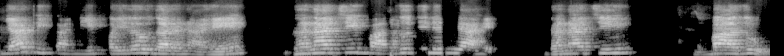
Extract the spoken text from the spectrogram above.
या ठिकाणी पहिलं उदाहरण आहे घनाची बाजू दिलेली आहे. घनाची बाजू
